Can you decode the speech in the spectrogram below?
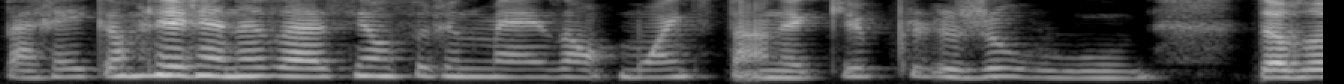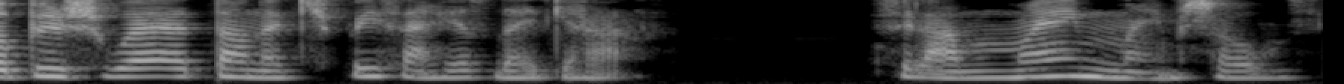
Pareil comme les rénovations sur une maison. Moins tu t'en occupes, plus le jour où t'auras plus le choix de t'en occuper, ça risque d'être grave. C'est la même, même chose.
